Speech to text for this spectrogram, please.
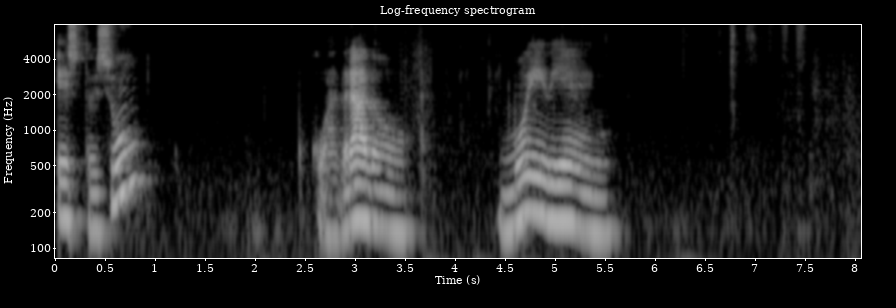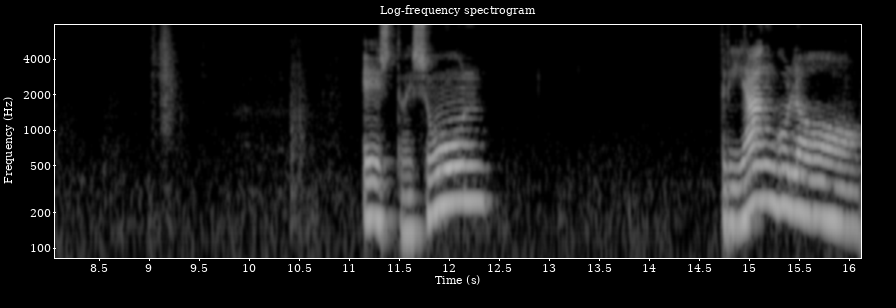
Esto es un cuadrado. Muy bien. Esto es un triángulo.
